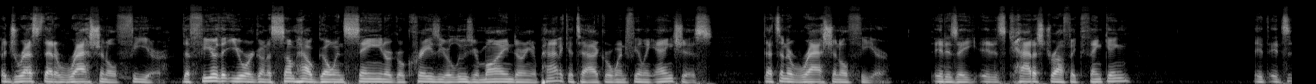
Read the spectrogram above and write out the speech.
address that irrational fear the fear that you are going to somehow go insane or go crazy or lose your mind during a panic attack or when feeling anxious that's an irrational fear it is a it is catastrophic thinking it, it's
